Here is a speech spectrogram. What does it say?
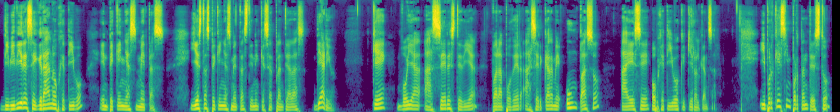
dividir ese gran objetivo en pequeñas metas y estas pequeñas metas tienen que ser planteadas diario. ¿Qué voy a hacer este día para poder acercarme un paso a ese objetivo que quiero alcanzar? ¿Y por qué es importante esto?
